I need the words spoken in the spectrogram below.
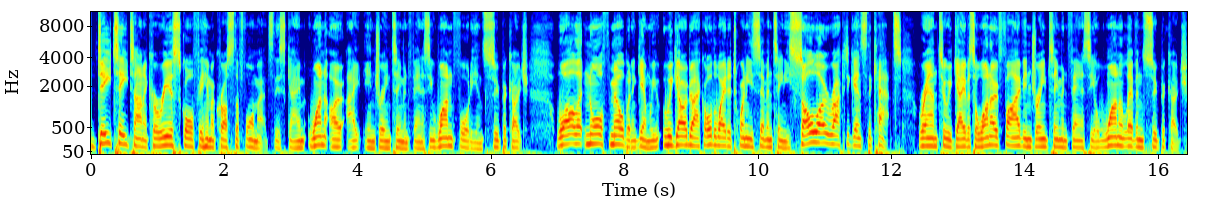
DT ton, a career score for him across the formats this game 108 in Dream Team and Fantasy, 140 in Supercoach. While at North Melbourne, again, we, we go back all the way to 2017. He solo rucked against the Cats. Round two, he gave us a 105 in Dream Team and Fantasy, a 111 Super Coach.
